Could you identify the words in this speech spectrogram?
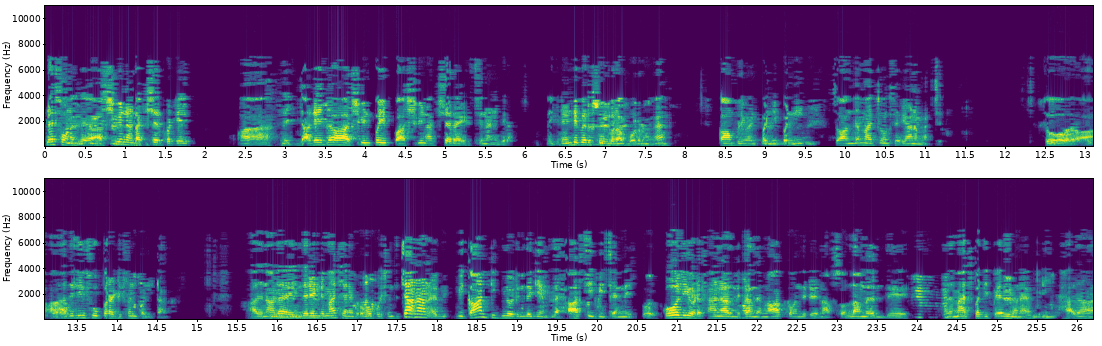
பிளஸ் உனக்கு அஸ்வின் அண்ட் அக்ஷர் பட்டேல் லைக் ஜடேஜா அஸ்வின் போய் இப்ப அஸ்வின் அக்ஷர் ஆயிடுச்சுன்னு நினைக்கிறேன். லைக் ரெண்டு பேரும் சூப்பரா போடுறாங்க. காம்ப்ளிமெண்ட் பண்ணி பண்ணி. சோ அந்த மேட்சும் சரியான மேட்ச் சோ அதுலயும் சூப்பரா டிஃபெண்ட் பண்ணிட்டாங்க. அதனால இந்த ரெண்டு மேட்ச் எனக்கு ரொம்ப பிடிச்சிருந்துச்சு. ஆனா வி கான்ட் இக்னோர் இந்த கேம்ல ஆர்சிபி சென்னை கோலியோட ஃபேனா இருந்துட்டு அந்த நாக்க வந்துட்டு நான் சொல்லாம இருந்து அந்த மேட்ச் பத்தி பேசுறேன் அப்படி. அதான்.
